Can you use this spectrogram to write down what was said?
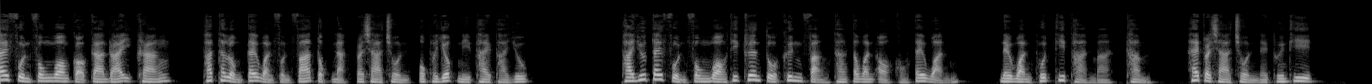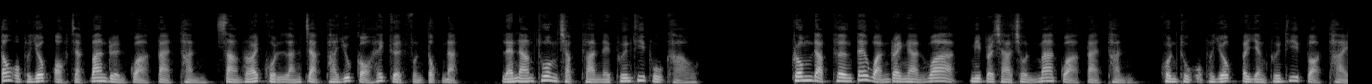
ต้ฝุ่นฟงวองก่อการร้ายอีกครั้ง พัดถล่มไต้หวันฝนฟ้าตกหนักประชาชนอพยพหนีภัยพายุ พายุไต้ฝุ่นฟงวองที่เคลื่อนตัวขึ้นฝั่งทางตะวันออกของไต้หวัน ในวันพุธที่ผ่านมาทำให้ประชาชนในพื้นที่ต้องอพยพออกจากบ้านเรือนกว่า 8,300 คนหลังจากพายุก่อให้เกิดฝนตกหนัก และน้ำท่วมฉับพลันในพื้นที่ภูเขากรมดับเพลิงไต้หวันรายงานว่ามีประชาชนมากกว่า 8,000 คนถูกอพยพไปยังพื้นที่ปลอดภัย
